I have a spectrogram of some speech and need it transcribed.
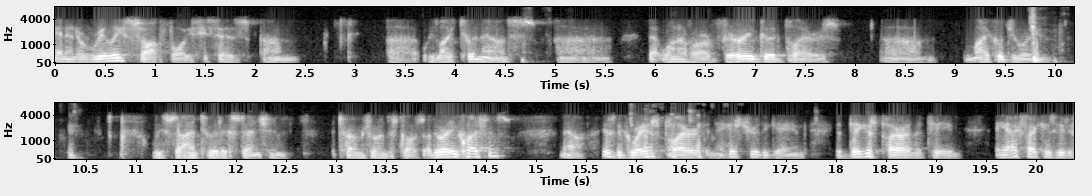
and in a really soft voice, he says, um, uh, "We'd like to announce uh, that one of our very good players, um, Michael Jordan, we've signed to an extension." Terms are undisclosed. Are there any questions? Now, he's the greatest player in the history of the game, the biggest player on the team, and he acts like he's at a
